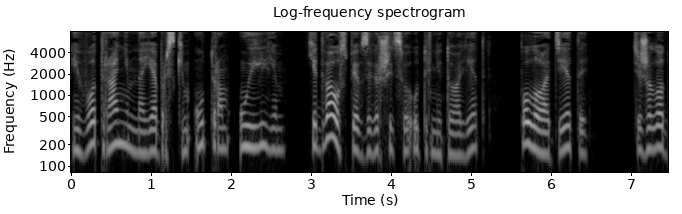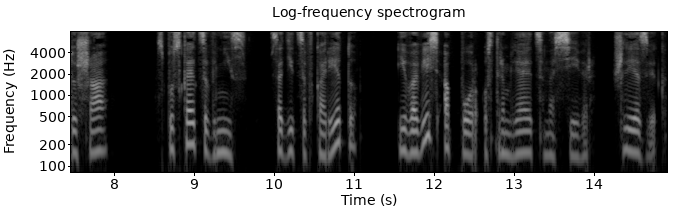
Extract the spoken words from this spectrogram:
И вот ранним ноябрьским утром Уильям, едва успев завершить свой утренний туалет, полуодетый, тяжело душа, спускается вниз, садится в карету и во весь опор устремляется на север. Шлезвиг.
